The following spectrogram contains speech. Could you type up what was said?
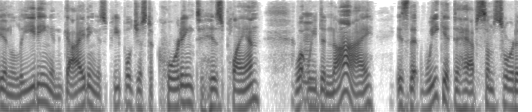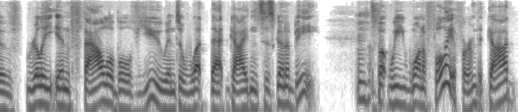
in leading and guiding his people just according to his plan. What mm-hmm. we deny is that we get to have some sort of really infallible view into what that guidance is going to be. Mm-hmm. But we want to fully affirm that God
